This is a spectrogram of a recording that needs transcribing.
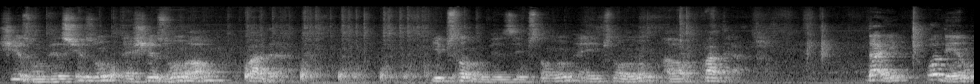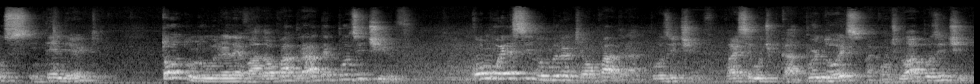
x1 vezes x1 é x1 ao quadrado. y1 vezes y1 é y1 ao quadrado. Daí, podemos entender que todo número elevado ao quadrado é positivo. Como esse número aqui ao quadrado, positivo, vai ser multiplicado por 2, vai continuar positivo.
